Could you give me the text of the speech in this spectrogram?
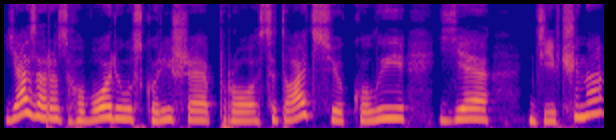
Я зараз говорю скоріше про ситуацію, коли є дівчина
